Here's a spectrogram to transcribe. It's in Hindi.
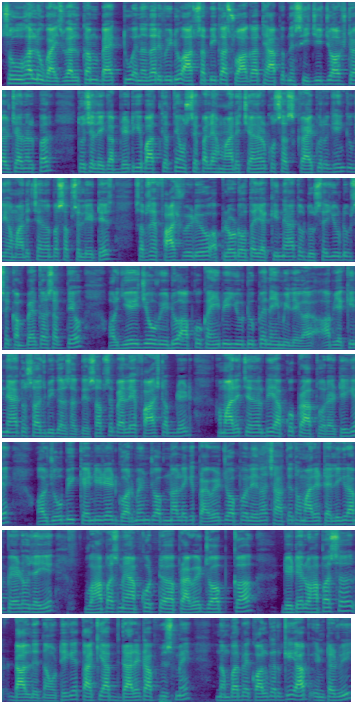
So hello guys welcome back to another video आप सभी का स्वागत है आपके अपने C G job style channel पर। तो चलिए अपडेट की बात करते हैं। उससे पहले हमारे चैनल को सब्सक्राइब कर रखें, क्योंकि हमारे चैनल पर सबसे लेटेस्ट सबसे फास्ट वीडियो अपलोड होता है, यकीन आया तो दूसरे यूट्यूब से कंपेयर कर सकते हो। और ये जो वीडियो आपको कहीं भी यूट्यूब पर नहीं मिलेगा, आप यकीन आए तो सर्च भी कर सकते हैं। सबसे पहले फास्ट अपडेट हमारे चैनल भी आपको प्राप्त हो रहा है, ठीक है? और जो भी कैंडिडेट गवर्नमेंट जॉब ना लेके प्राइवेट जॉब लेना चाहते हैं तो हमारे टेलीग्राम पे ऐड हो जाइए। वहाँ पर मैं आपको प्राइवेट जॉब का डिटेल वहाँ पर डाल देता हूँ, ठीक है? ताकि आप डायरेक्ट आप उसमें नंबर पे कॉल करके आप इंटरव्यू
